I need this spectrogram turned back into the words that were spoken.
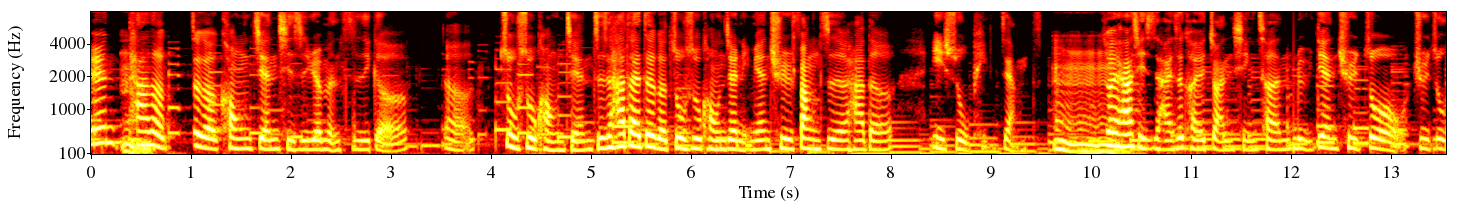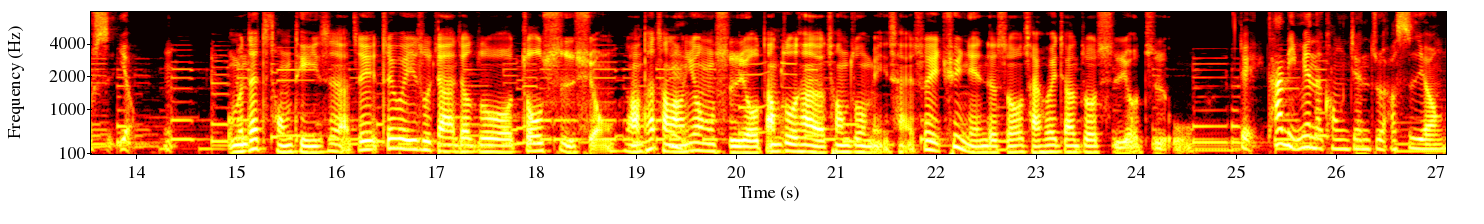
因为它的这个空间其实原本是一个呃住宿空间，只是它在这个住宿空间里面去放置了它的艺术品这样子。嗯嗯，嗯，所以它其实还是可以转型成旅店去做居住使用。我们再重提一次啊，这这位艺术家叫做周世雄，然后他常常用石油当做他的创作媒材，所以去年的时候才会叫做石油之屋。对，它里面的空间主要是用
